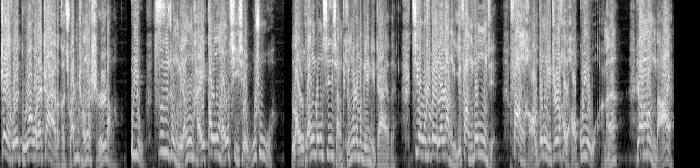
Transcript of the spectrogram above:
这回夺过来寨子可全成了实的了。哎呦，辎重粮台，刀矛器械无数啊！老黄忠心想：凭什么给你寨子呀？就是为了让你放东西，放好了东西之后好归我们，让孟达呀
